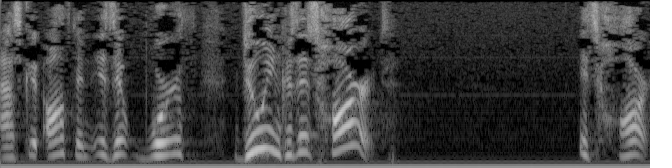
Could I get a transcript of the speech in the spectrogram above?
ask it often. Is it worth doing? Because it's hard. It's hard.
